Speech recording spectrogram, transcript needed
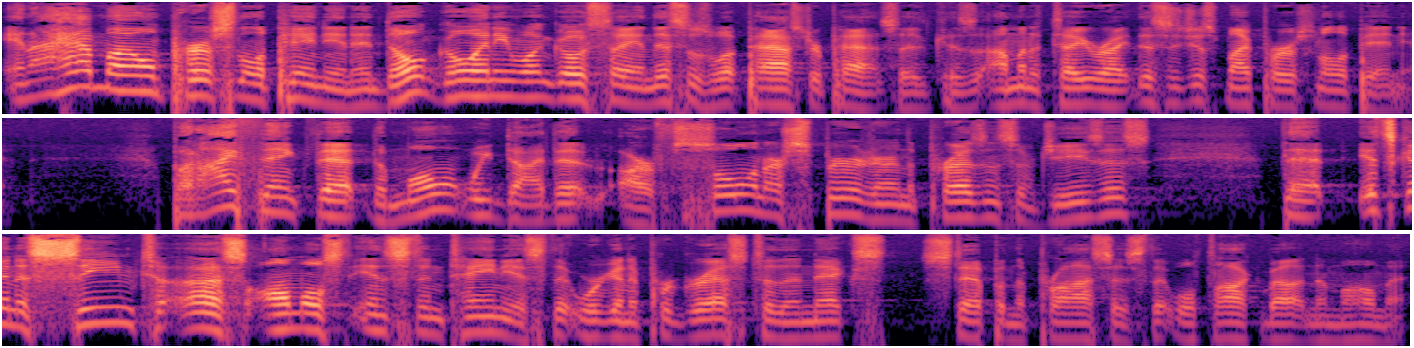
and I have my own personal opinion, and don't go anyone go saying this is what Pastor Pat said, because I'm going to tell you right, this is just my personal opinion. But I think that the moment we die, that our soul and our spirit are in the presence of Jesus, that it's going to seem to us almost instantaneous that we're going to progress to the next step in the process that we'll talk about in a moment.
